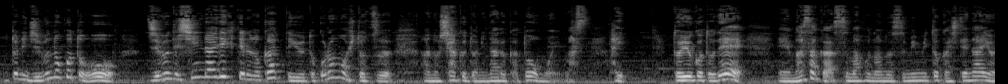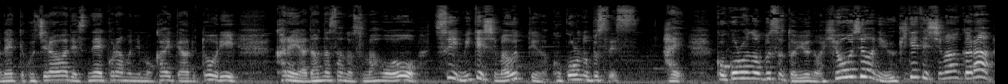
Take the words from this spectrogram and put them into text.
本当に自分のことを自分で信頼できてるのかっていうところも一つあの尺度になるかと思います。はい。ということで、えー、まさかスマホの盗み見とかしてないよねってこちらはですねコラムにも書いてある通り彼や旦那さんのスマホをつい見てしまうっていうのは心のブスです。はい、心のブスというのは表情に浮き出てしまうから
